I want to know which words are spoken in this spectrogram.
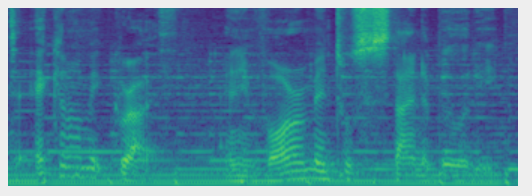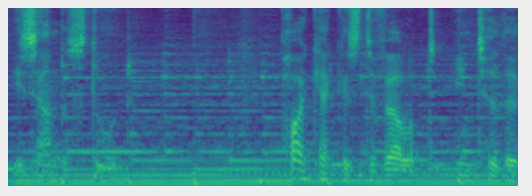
to economic growth and environmental sustainability is understood. PICAC has developed into the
